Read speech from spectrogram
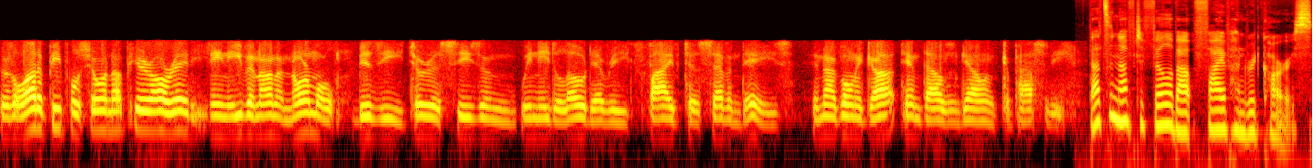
there's a lot of people showing up here already. I mean, even on a normal busy tourist season, we need a load every five to seven days. And I've only got 10,000 gallon capacity. That's enough to fill about 500 cars.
